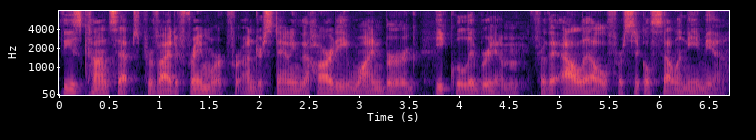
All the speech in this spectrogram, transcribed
These concepts provide a framework for understanding the Hardy-Weinberg equilibrium for the allele for sickle cell anemia,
